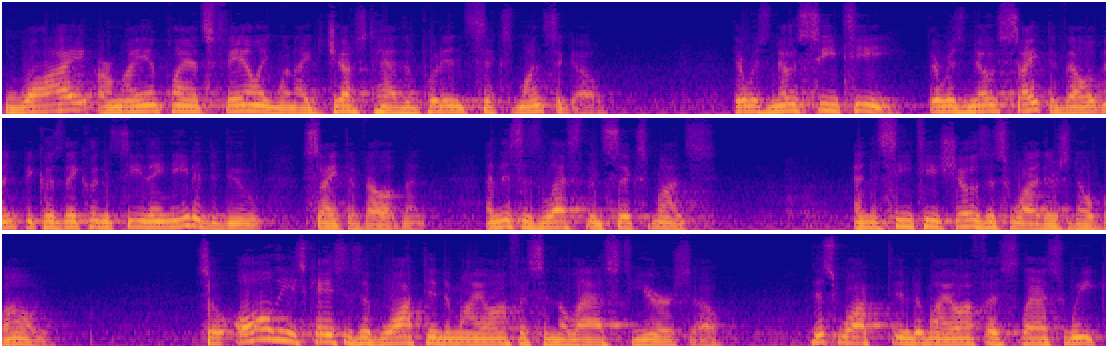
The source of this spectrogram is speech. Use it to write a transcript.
Why are my implants failing when I just had them put in six months ago? There was no CT. There was no site development because they couldn't see they needed to do site development. And this is less than six months. And the CT shows us why there's no bone. So all these cases have walked into my office in the last year or so. This walked into my office last week.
